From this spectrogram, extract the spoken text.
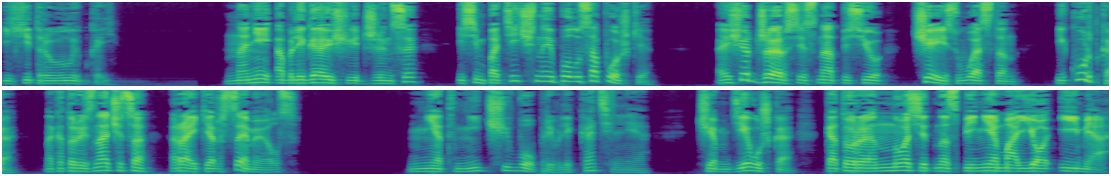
и хитрой улыбкой. На ней облегающие джинсы и симпатичные полусапожки, а еще джерси с надписью «Чейз Уэстон» и куртка, на которой значится «Райкер Сэмюэлс». Нет ничего привлекательнее, чем девушка, которая носит на спине мое имя.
